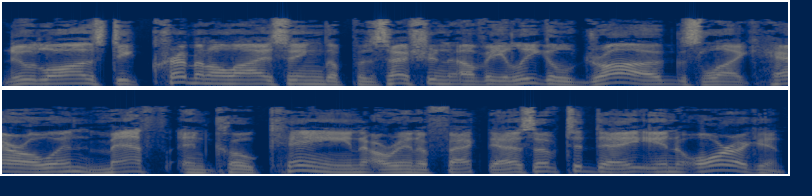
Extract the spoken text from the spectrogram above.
New laws decriminalizing the possession of illegal drugs like heroin, meth, and cocaine are in effect as of today in Oregon.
